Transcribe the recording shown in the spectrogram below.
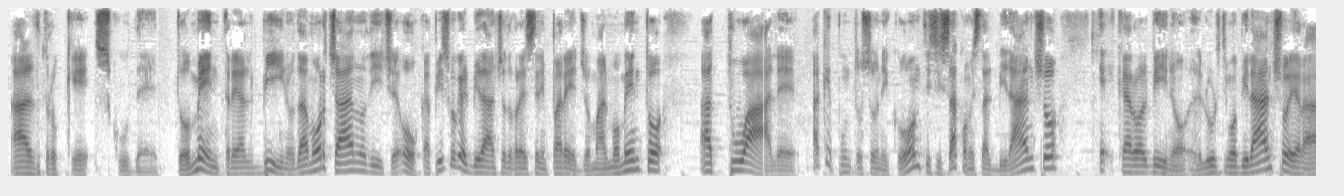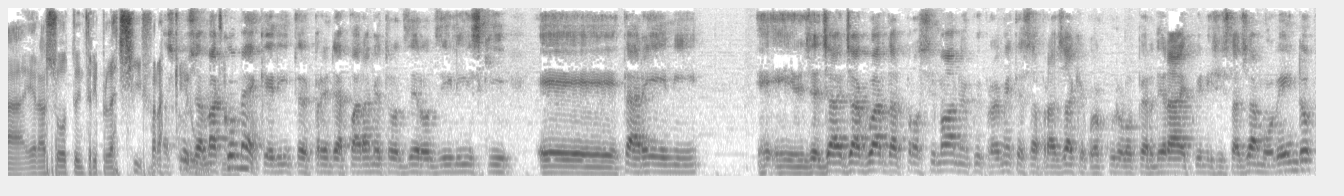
Altro che scudetto. Mentre Albino da Morciano dice: Oh, capisco che il bilancio dovrà essere in pareggio, ma al momento attuale, a che punto sono i conti? Si sa come sta il bilancio? E caro Albino, l'ultimo bilancio era, era sotto in tripla cifra. Ma scusa, ma com'è che l'Inter prende a parametro zero Zilinski e Taremi? E, e già, già, guarda il prossimo anno in cui probabilmente saprà già che qualcuno lo perderà e quindi si sta già muovendo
